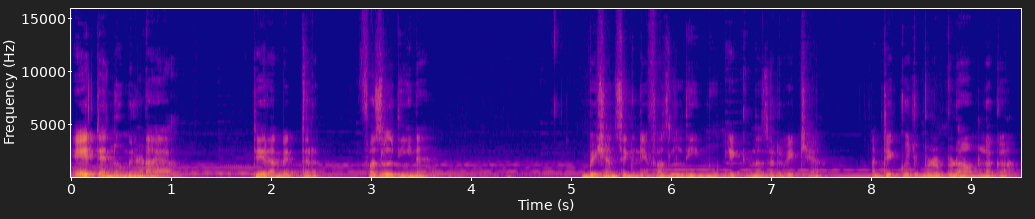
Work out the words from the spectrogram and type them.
ਇਹ ਤੈਨੂੰ ਮਿਲਣ ਆਇਆ? ਤੇਰਾ ਮਿੱਤਰ ਫਜ਼ਲਦੀਨ ਹੈ। ਬਿਸ਼ਨ ਸਿੰਘ ਨੇ ਫਜ਼ਲਦੀਨ ਨੂੰ ਇੱਕ ਨਜ਼ਰ ਵੇਖਿਆ ਅਤੇ ਕੁਝ ਬੜਬੜਾਉਣ ਲੱਗਾ।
